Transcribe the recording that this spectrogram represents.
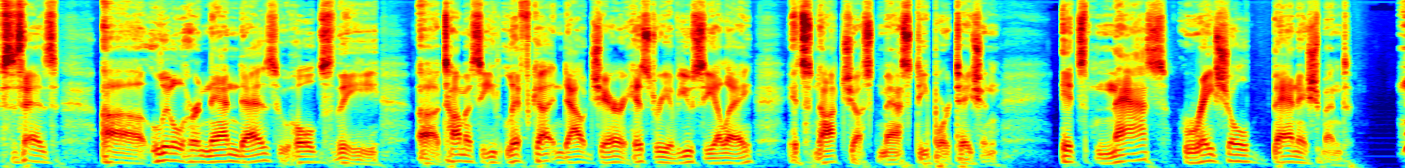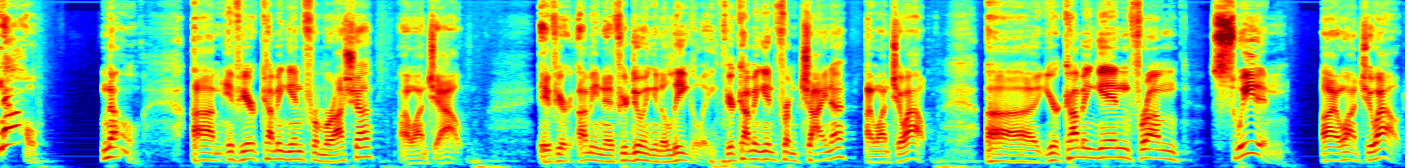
Says uh, Lytle Hernandez, who holds the uh, Thomas E. Lifka Endowed Chair, History of UCLA. It's not just mass deportation, it's mass racial banishment. No, no. Um, if you're coming in from Russia, I want you out. If you're, I mean, if you're doing it illegally, if you're coming in from China, I want you out. Uh, you're coming in from Sweden, I want you out.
